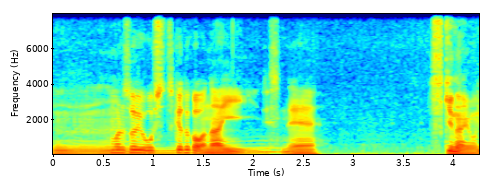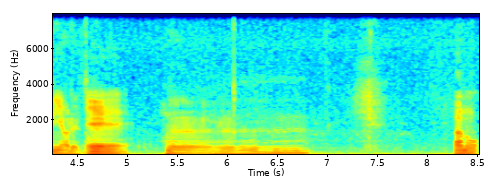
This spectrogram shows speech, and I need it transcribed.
あん。まりそういう押し付けとかはないですね。好きなようにやれと、えへえあの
